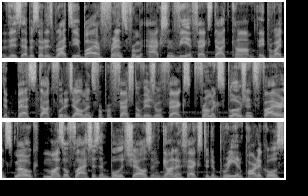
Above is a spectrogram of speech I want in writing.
This episode is brought to you by our friends from ActionVFX.com. They provide the best stock footage elements for professional visual effects, from explosions, fire and smoke, muzzle flashes and bullet shells, and gun effects to debris and particles.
